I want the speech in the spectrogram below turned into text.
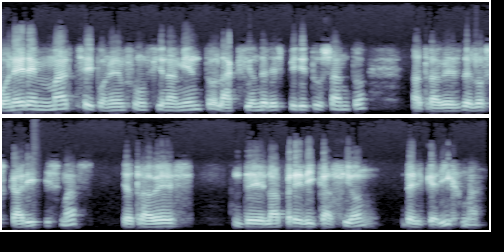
poner en marcha y poner en funcionamiento la acción del Espíritu Santo a través de los carismas y a través de la predicación del querigma,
